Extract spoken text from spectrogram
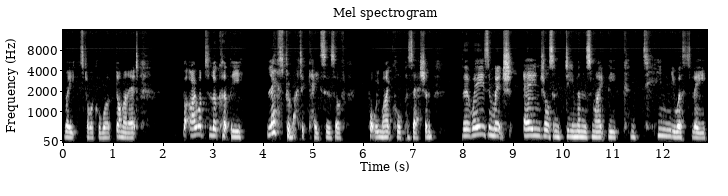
great historical work done on it. But I want to look at the less dramatic cases of what we might call possession, the ways in which angels and demons might be continuously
